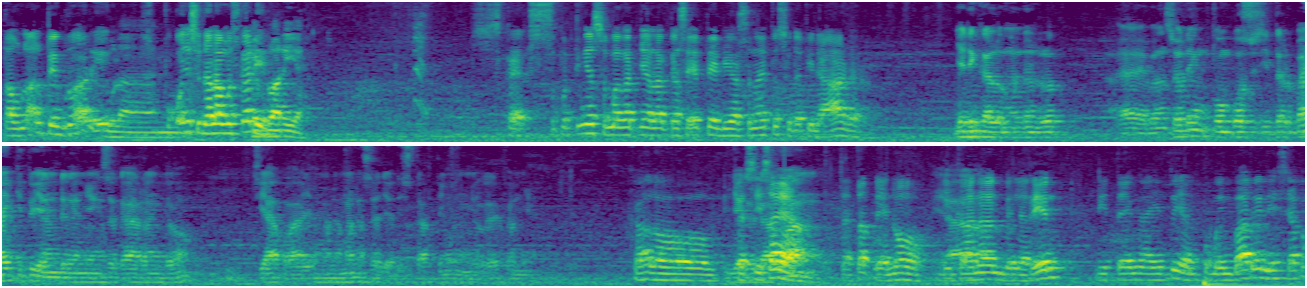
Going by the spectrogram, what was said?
tahun lalu Februari. bulan Pokoknya sudah lama sekali. Februari ya Kayak sepertinya semangatnya Lacazette di Arsenal itu sudah tidak ada. Jadi kalau menurut eh, Bang Sodeng komposisi terbaik itu yang dengan yang sekarang tuh siapa yang mana-mana saja di starting elevennya. Kalau versi gawang. saya tetap Leno di Ya. kanan Bellerin di tengah itu yang pemain baru ini siapa?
